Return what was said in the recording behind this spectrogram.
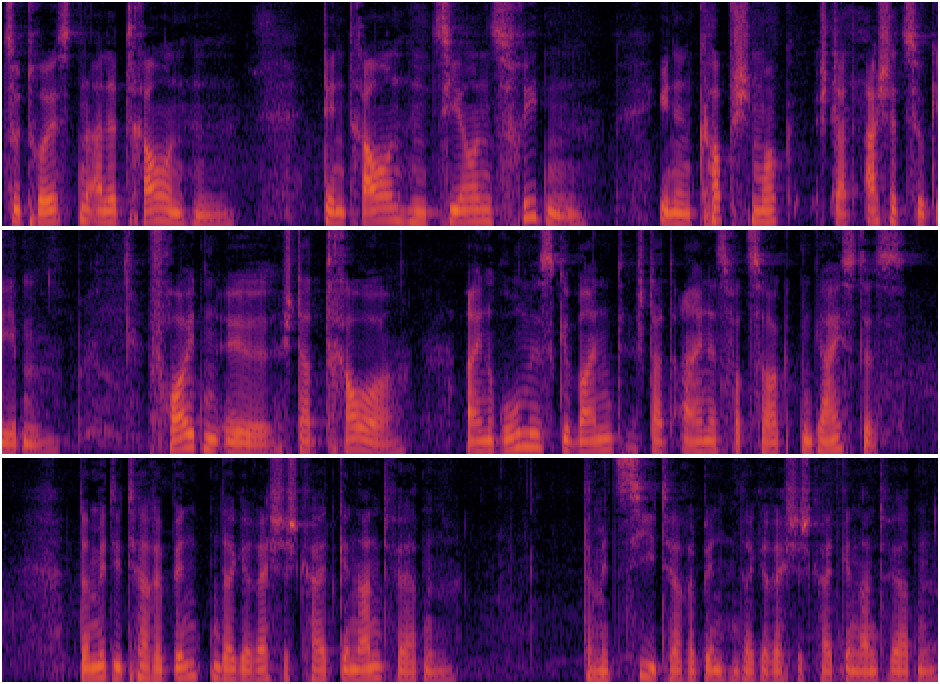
zu trösten alle Trauenden, den Trauenden Zions Frieden, ihnen Kopfschmuck statt Asche zu geben, Freudenöl statt Trauer, ein Ruhmesgewand statt eines verzagten Geistes damit die Terebinden der Gerechtigkeit genannt werden, damit sie Terebinden der Gerechtigkeit genannt werden,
